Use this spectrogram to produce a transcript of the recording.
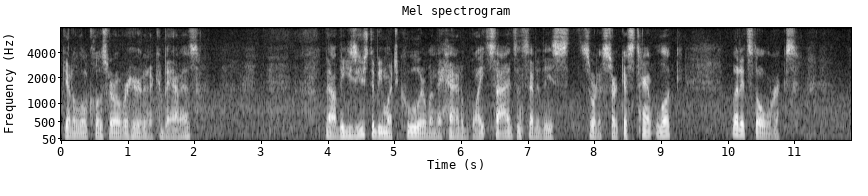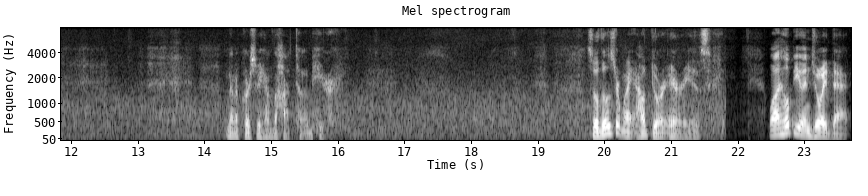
Get a little closer over here to the cabanas. Now, these used to be much cooler when they had white sides instead of these sort of circus tent look, but it still works. And then, of course, we have the hot tub here. So those are my outdoor areas. Well, I hope you enjoyed that.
